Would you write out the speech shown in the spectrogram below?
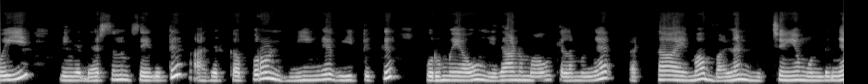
போய் நீங்கள் தரிசனம் செய்துட்டு அதற்கப்புறம் நீங்கள் வீட்டுக்கு பொறுமையாகவும் நிதானமாகவும் கிளம்புங்க. கட்டாயமாக பலன் நிச்சயம் உண்டுங்க.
